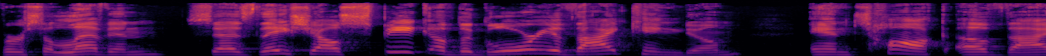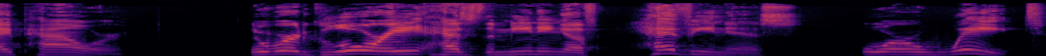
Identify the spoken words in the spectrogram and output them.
verse 11 says, They shall speak of the glory of thy kingdom and talk of thy power. The word glory has the meaning of heaviness or weight.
